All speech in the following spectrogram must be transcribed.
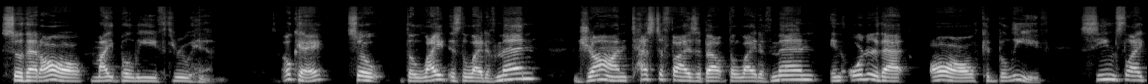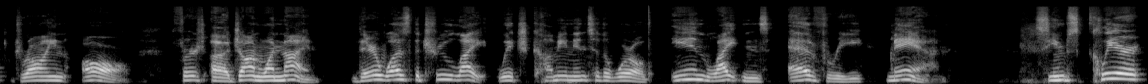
so that all might believe through him. Okay, so the light is the light of men. John testifies about the light of men in order that all could believe. Seems like drawing all. First, uh, John 1 9 there was the true light, which coming into the world enlightens every man. Seems clear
